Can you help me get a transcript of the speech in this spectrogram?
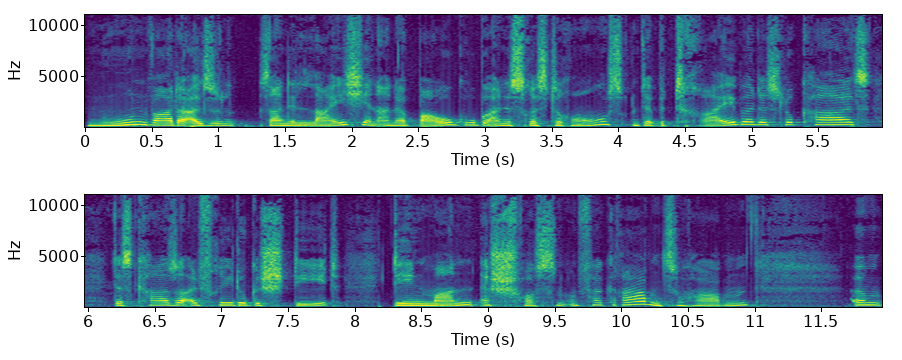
Nun war da also seine Leiche in einer Baugrube eines Restaurants und der Betreiber des Lokals, des Caso Alfredo, gesteht, den Mann erschossen und vergraben zu haben. Ähm,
